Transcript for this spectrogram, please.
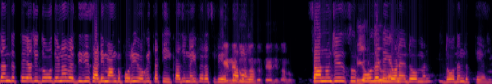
ਦਿਨ ਦਿੱਤੇ ਆ ਜੀ 2 ਦਿਨਾਂ ਵਿੱਚ ਜੀ ਸਾਡੀ ਮੰਗ ਪੂਰੀ ਹੋ ਗਈ ਤਾਂ ਠੀਕ ਆ ਜੀ ਨਹੀਂ ਫਿਰ ਅਸੀਂ ਫੇਰ ਕਿੰਨੇ ਦੋ ਧਰਨਾ ਦਿਨ ਲਾ ਦਿੱਤੇ ਆ ਜੀ ਤੁਹਾਨੂੰ? ਸਾਨੂੰ ਜੀ ਸਕੂਲ ਦੇ ਡੀਓ ਨੇ 2 ਦੋ ਦਿਨ ਦਿੱਤੇ ਆ ਜੀ।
